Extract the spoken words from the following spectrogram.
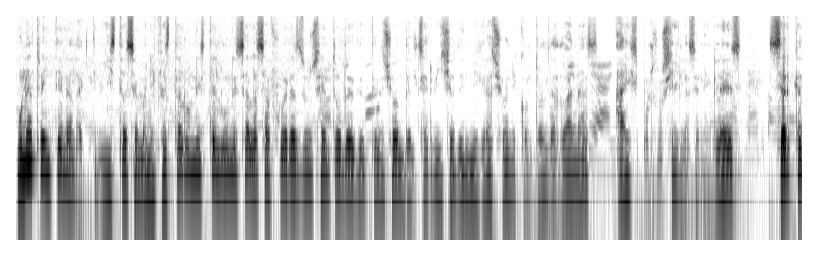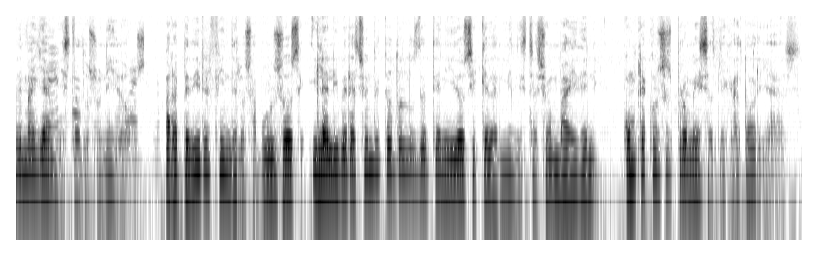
Una treintena de activistas se manifestaron este lunes a las afueras de un centro de detención del Servicio de Inmigración y Control de Aduanas, ICE por sus siglas en inglés, cerca de Miami, Estados Unidos, para pedir el fin de los abusos y la liberación de todos los detenidos y que la administración Biden cumpla con sus promesas migratorias.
